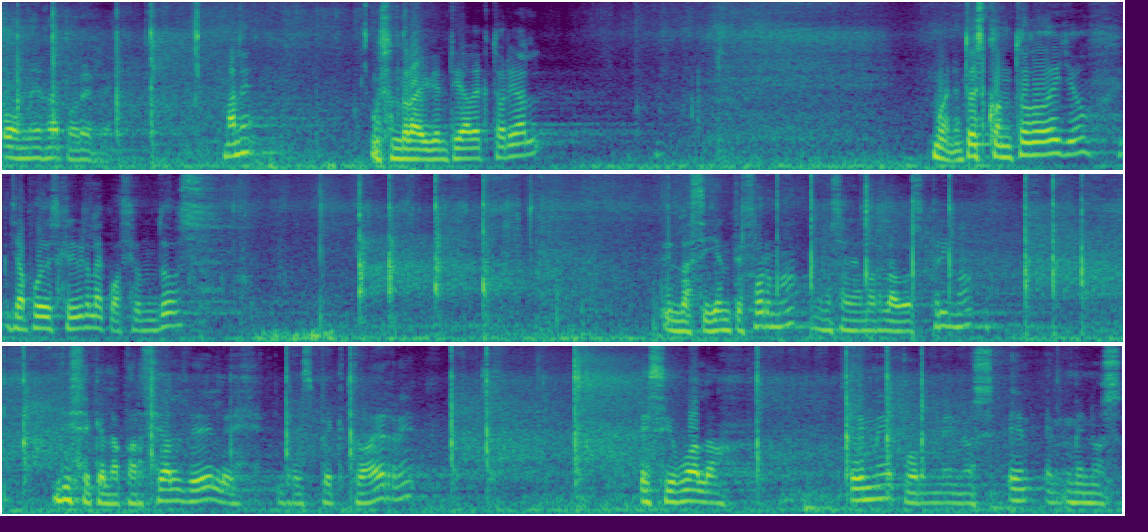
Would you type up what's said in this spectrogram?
omega por r. ¿Vale? Usando la identidad vectorial bueno, entonces con todo ello ya puedo escribir la ecuación 2 en la siguiente forma, vamos a llamarla 2', dice que la parcial de L respecto a R es igual a M por menos, M, menos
